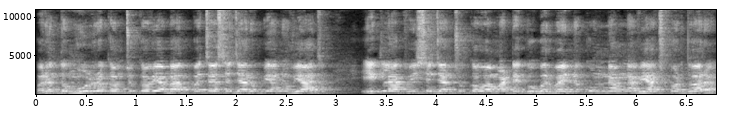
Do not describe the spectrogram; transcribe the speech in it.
પરંતુ મૂળ રકમ ચૂકવ્યા બાદ પચાસ હજાર રૂપિયાનું વ્યાજ એક લાખ વીસ હજાર ચૂકવવા માટે ગોબરભાઈ નકુમ નામના વ્યાજખોર દ્વારા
